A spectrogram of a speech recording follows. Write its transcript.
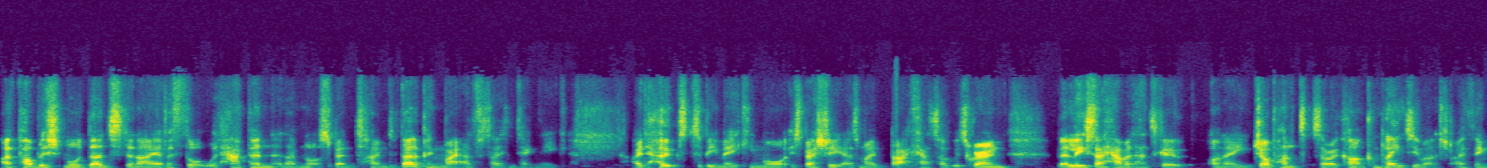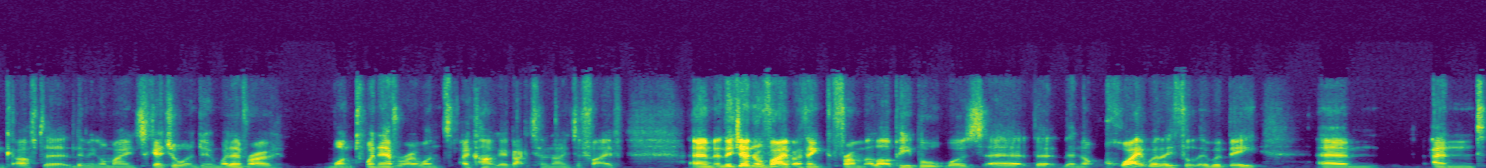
I've published more duds than I ever thought would happen, and I've not spent time developing my advertising technique. I'd hoped to be making more, especially as my back catalogue has grown, but at least I haven't had to go on a job hunt, so I can't complain too much. I think after living on my own schedule and doing whatever I want whenever I want, I can't go back to a nine to five. Um, and the general vibe, I think, from a lot of people was uh, that they're not quite where they thought they would be. Um, and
